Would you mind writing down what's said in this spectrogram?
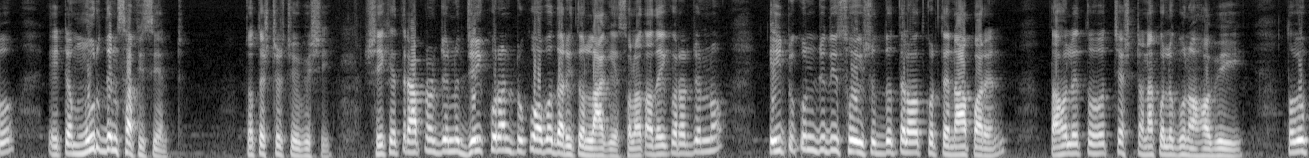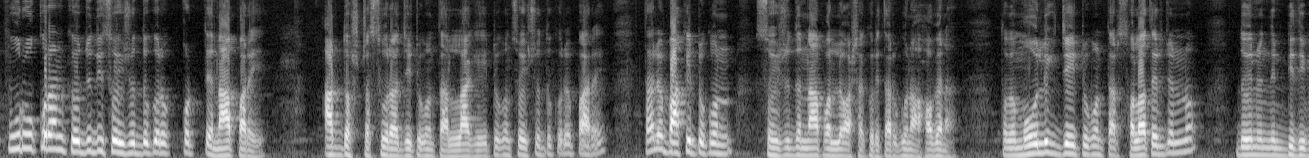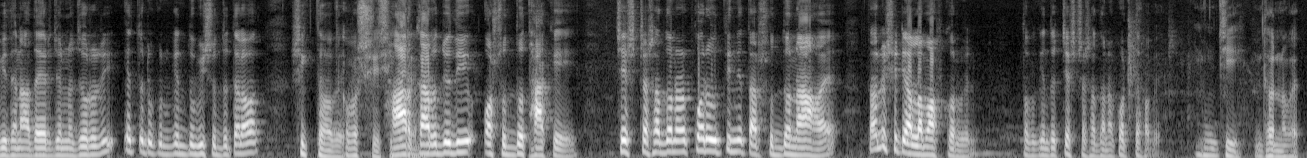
এটা মোর দেন সাফিসিয়েন্ট যথেষ্টের চেয়ে বেশি। সেই ক্ষেত্রে আপনার জন্য যেই কোরআনটুকু অবধারিত লাগে সলাত আদায় করার জন্য, এইটুকুন যদি সহি শুদ্ধ তেলাওয়াত করতে না পারেন, তাহলে তো চেষ্টা না করলে গুণা হবেই। তবে পুরো কোরআন কেউ যদি সহি শুদ্ধ করে করতে না পারে, আট দশটা সুরা যেটুকুন তার লাগে, এটুকুন সহি শুদ্ধ করে পারে, তাহলে বাকিটুকুন সহি শুদ্ধ না পারলেও আশা করি তার গুণা হবে না। তবে মৌলিক যেইটুকুন তার সলাতের জন্য দৈনন্দিন বিধিবিধান আদায়ের জন্য জরুরি এতটুকুন কিন্তু বিশুদ্ধ তেলাওয়াত শিখতে হবে। আর কারও যদি অশুদ্ধ থাকে চেষ্টা সাধনার করেও তিনি তার শুদ্ধ না হয় তাহলে সেটি আল্লাহ মাফ করবেন। তবে কিন্তু চেষ্টা সাধনা করতে হবে। জি ধন্যবাদ।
